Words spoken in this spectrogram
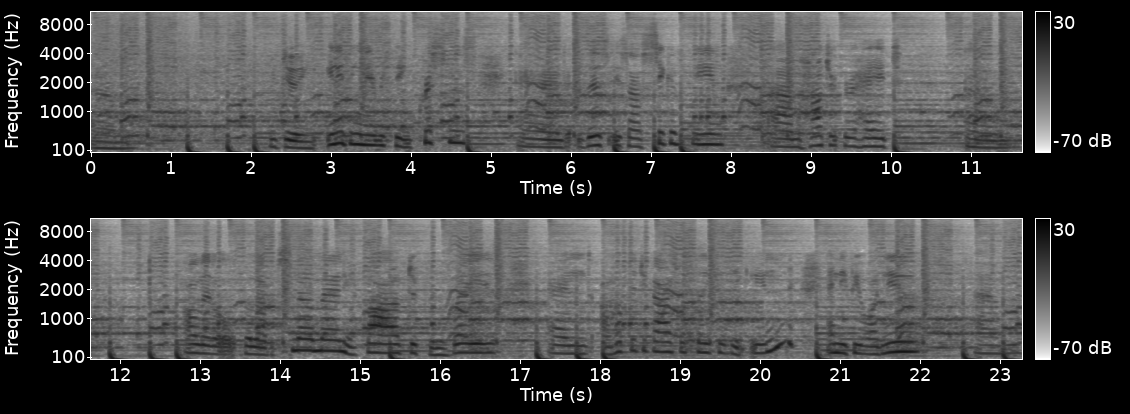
Um, we're doing anything and everything Christmas. And this is our second theme, um, how to create um, our little beloved snowman in five different ways. And I hope that you guys will stay till the end. And if you are new um,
